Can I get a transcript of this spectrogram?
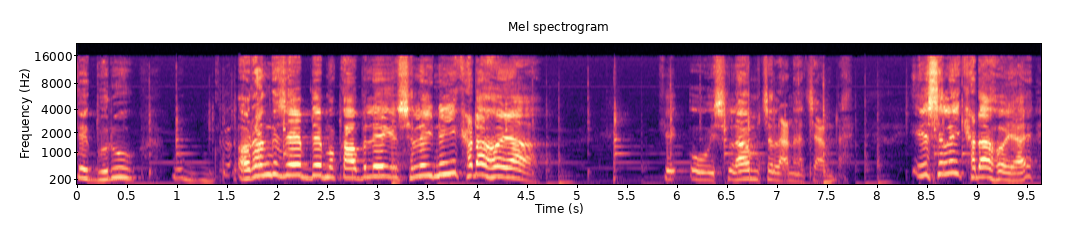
ਕਿ ਗੁਰੂ ਔਰੰਗਜ਼ੇਬ ਦੇ ਮੁਕਾਬਲੇ ਇਸ ਲਈ ਨਹੀਂ ਖੜਾ ਹੋਇਆ ਕਿ ਉਹ ਇਸਲਾਮ ਚਲਾਣਾ ਚਾਹੁੰਦਾ ਹੈ। ਇਸ ਲਈ ਖੜਾ ਹੋਇਆ ਹੈ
